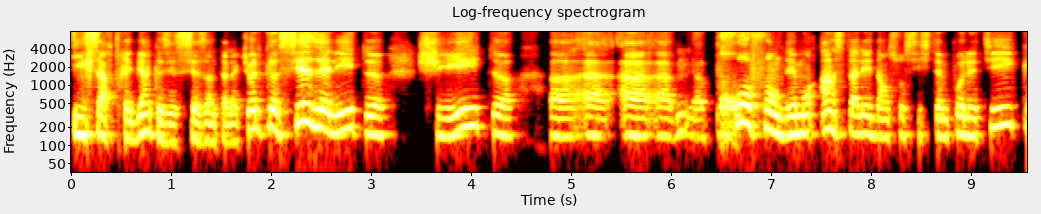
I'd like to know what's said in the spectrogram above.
Ils savent très bien que ces intellectuels, que ces élites chiites, euh, euh, profondément installées dans ce système politique,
